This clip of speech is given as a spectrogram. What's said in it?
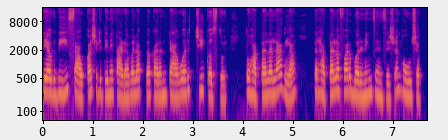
ते अगदी सावकाश रीतीने काढावं लागतं कारण त्यावर चीक असतोय. तो हाताला लागला तर हाताला फार बर्निंग सेन्सेशन होऊ शकतं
